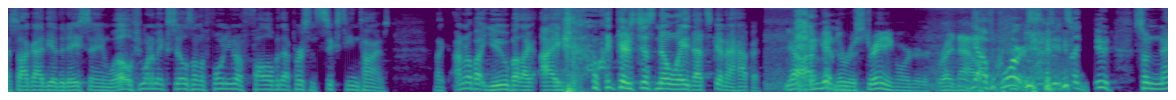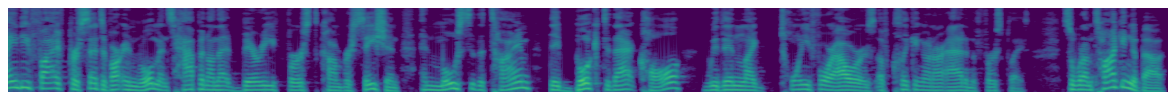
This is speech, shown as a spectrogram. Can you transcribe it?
I saw a guy the other day saying, "Well, if you want to make sales on the phone, you got to follow up with that person 16 times." Like I don't know about you, but like I like there's just no way that's gonna happen. Yeah, I'm getting a restraining order right now. Yeah, of course. it's like, dude, so 95% of our enrollments happen on that very first conversation. And most of the time they booked that call within like 24 hours of clicking on our ad in the first place. So what I'm talking about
